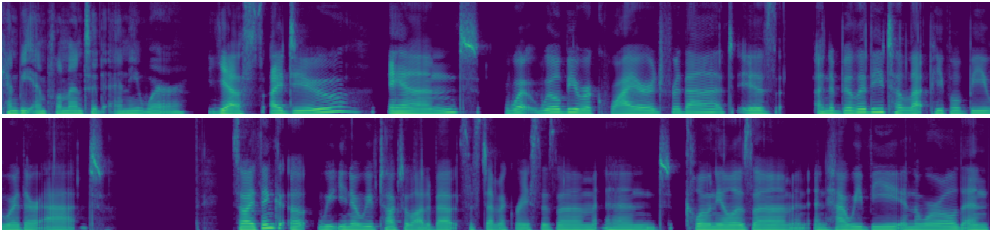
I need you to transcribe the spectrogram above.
can be implemented anywhere? Yes, I do. And what will be required for that is an ability to let people be where they're at. So I think uh, we, you know, we've talked a lot about systemic racism and colonialism and, and how we be in the world. And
